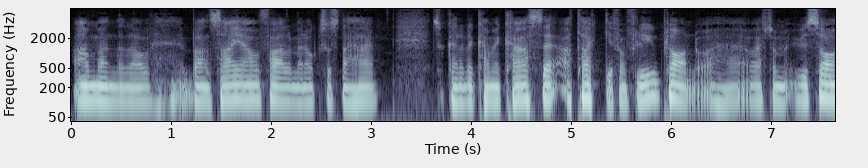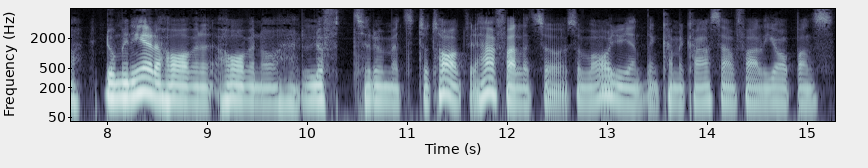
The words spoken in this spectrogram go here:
användande av Banzai-anfall men också sådana här så kallade kamikaze-attacker från flygplan. Då. Och eftersom USA dominerade haven, haven och luftrummet totalt i det här fallet så, så var ju egentligen kamikaze-anfall Japans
